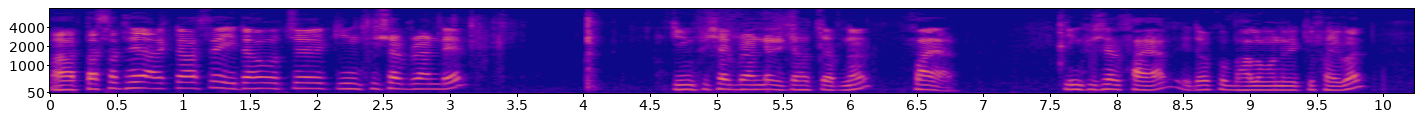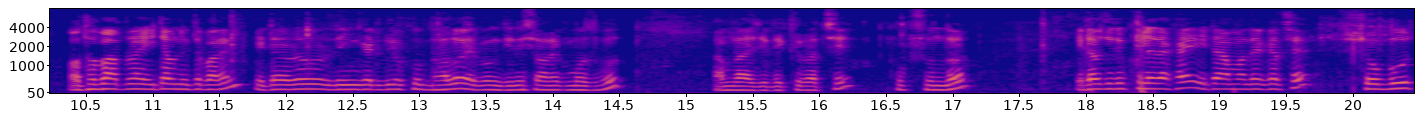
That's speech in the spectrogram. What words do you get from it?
আর তার সাথে আরেকটা আছে, এটা হচ্ছে কিংফিশার ব্র্যান্ডের। কিংফিশার ব্র্যান্ডের এটা হচ্ছে আপনার ফায়ার। কিংফিশার ফায়ার, এটাও খুব ভালো মানের একটি ফাইবার। অথবা আপনারা এটাও নিতে পারেন। এটারও রিং গাইডগুলো খুব ভালো এবং জিনিস অনেক মজবুত। আমরা এই যে দেখতে পাচ্ছি, খুব সুন্দর। এটাও যদি খুলে দেখাই, এটা আমাদের কাছে সবুজ,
